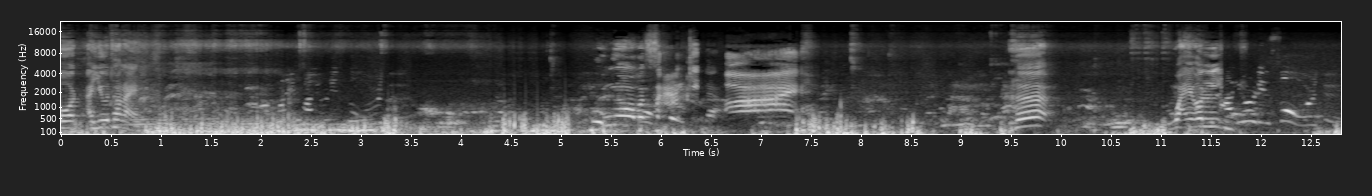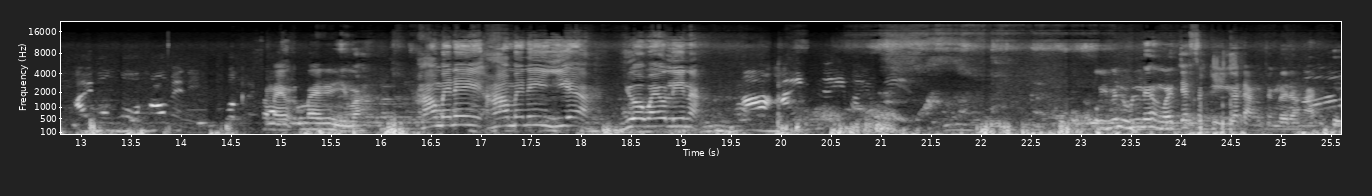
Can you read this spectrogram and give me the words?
old อายุเท่าไหร่กูโง่ภาษาอังกฤษอะอ้ายเธอไวโอลิน Are you really so old? I don't know how many. ทำไมไม่ได้ยินวะ how many how many year your violin อะ Uh, I ุยไม่รู้เรื่องไว้เจ็ตสกีก็ดังจังเลยนะคะที่คุย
